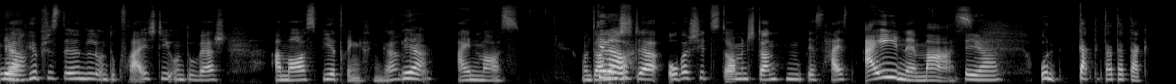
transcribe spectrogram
Ja. Ein hübsches Dirndl und du freust dich und du wirst ein Maß Bier trinken. Gell? Ja, Ein Maß. Und dann Genau. ist der Obershitstorm entstanden, das heißt eine Maß. ja. Und tak, tak, tak, tak, tak.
